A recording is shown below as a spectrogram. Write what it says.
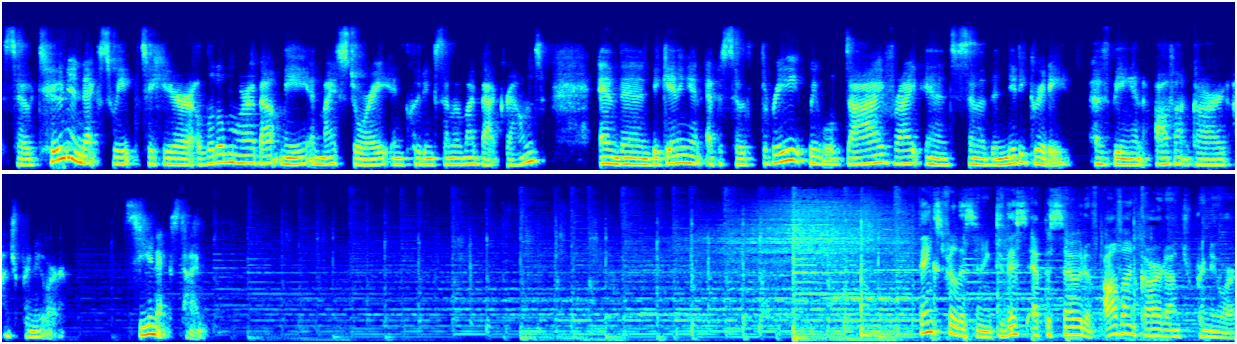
So tune in next week to hear a little more about me and my story, including some of my background. And then beginning in episode three, we will dive right into some of the nitty gritty of being an avant garde entrepreneur. See you next time. Thanks for listening to this episode of Avant Garde Entrepreneur.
